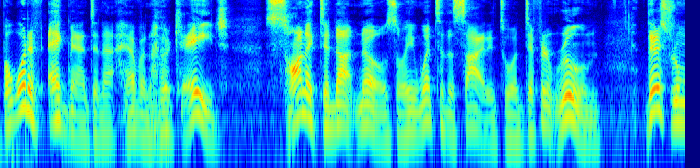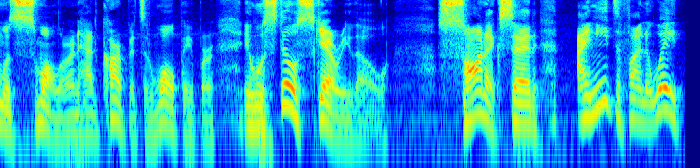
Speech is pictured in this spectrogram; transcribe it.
But what if Eggman did not have another cage? Sonic did not know, so he went to the side into a different room. This room was smaller and had carpets and wallpaper. It was still scary though. Sonic said, I need to find a way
